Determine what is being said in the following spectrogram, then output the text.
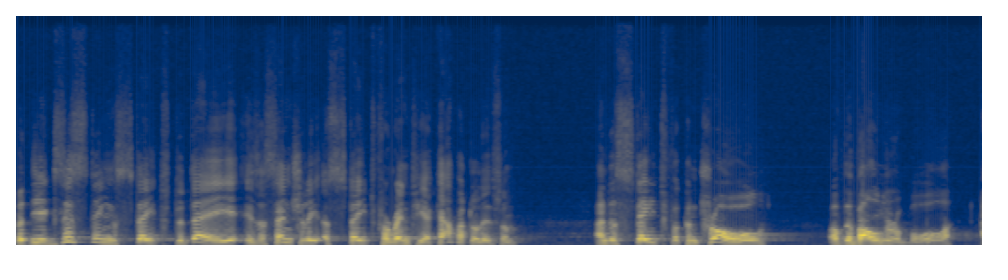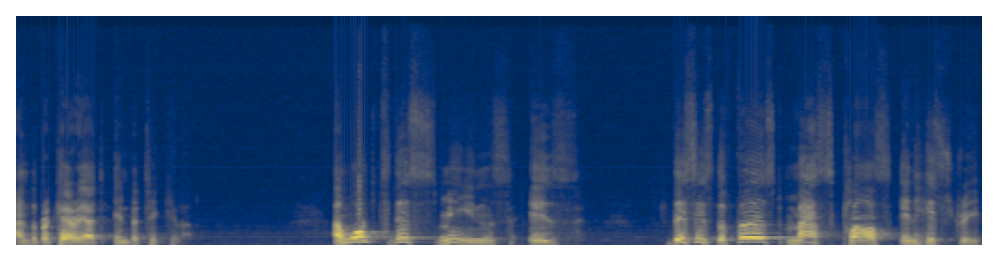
But the existing state today is essentially a state for rentier capitalism and a state for control of the vulnerable and the precariat in particular. And what this means is this is the first mass class in history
